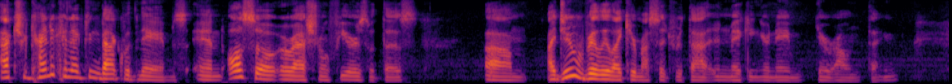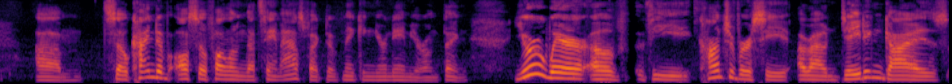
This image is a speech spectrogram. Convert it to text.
actually, kind of connecting back with names and also irrational fears with this. Um, I do really like your message with that and making your name your own thing. Um, so, kind of also following that same aspect of making your name your own thing. You're aware of the controversy around dating guys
